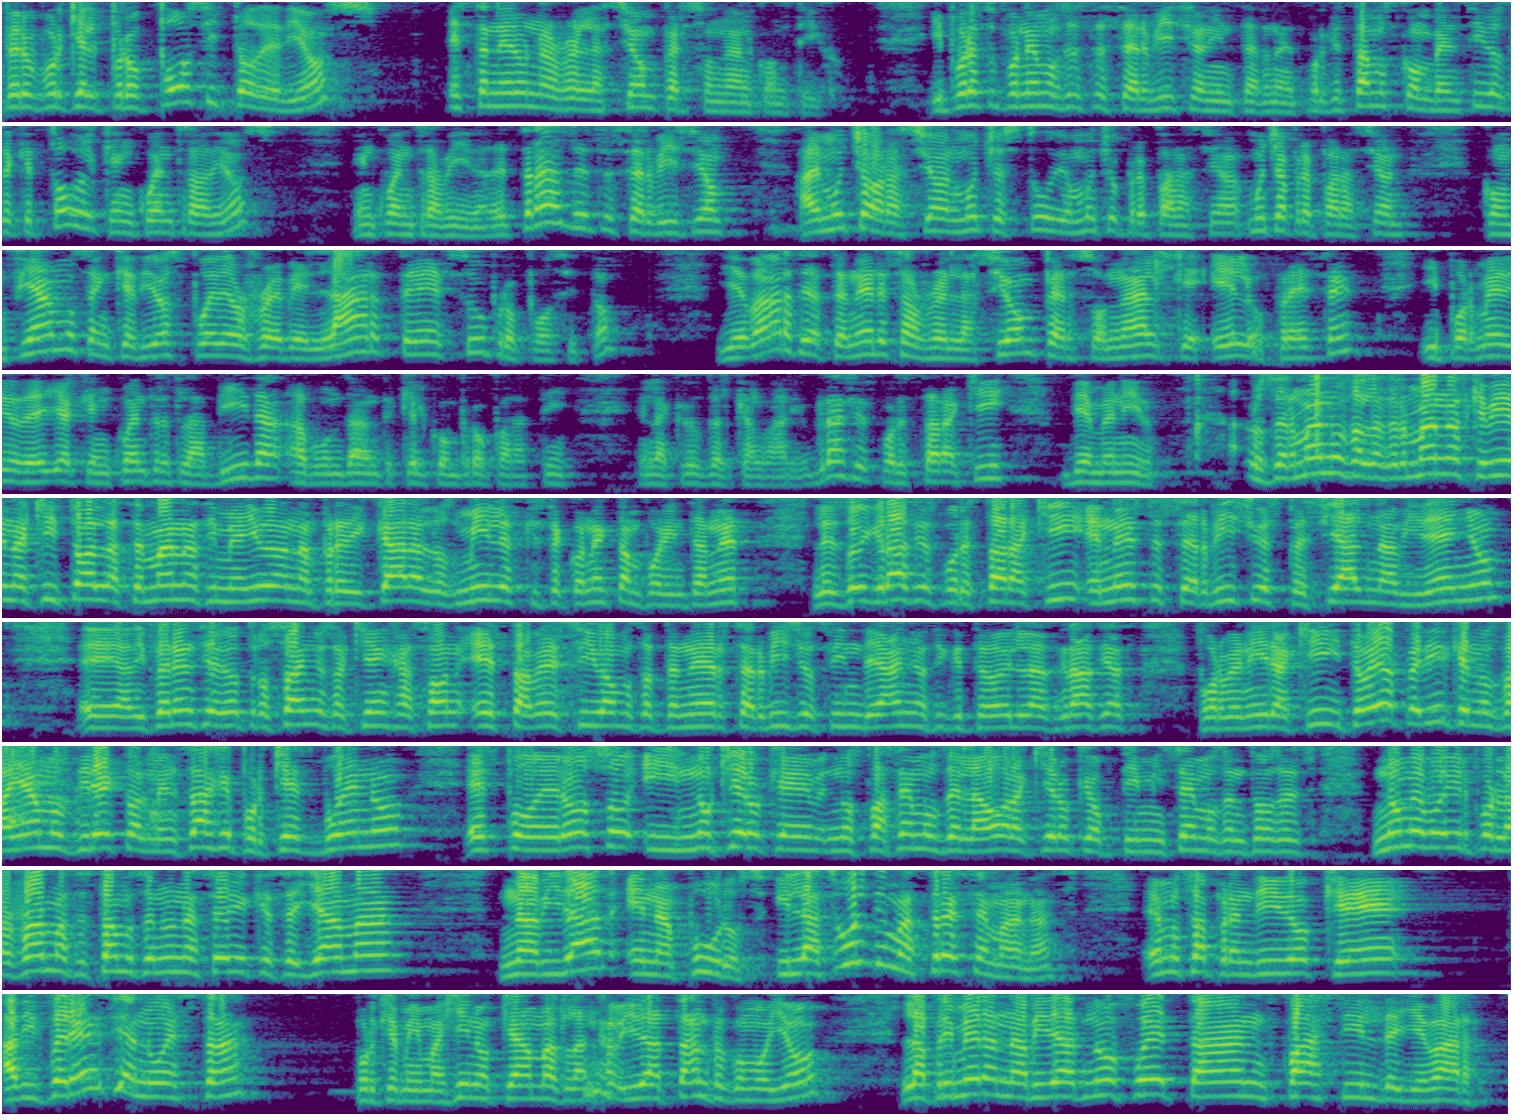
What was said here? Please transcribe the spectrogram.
pero porque el propósito de Dios es tener una relación personal contigo. Y por eso ponemos este servicio en Internet, porque estamos convencidos de que todo el que encuentra a Dios encuentra vida. Detrás de ese servicio hay mucha oración, mucho estudio, mucha preparación, mucha preparación. Confiamos en que Dios puede revelarte su propósito llevarte a tener esa relación personal que Él ofrece y por medio de ella que encuentres la vida abundante que Él compró para ti en la cruz del Calvario. Gracias por estar aquí, bienvenido. A los hermanos, a las hermanas que vienen aquí todas las semanas y me ayudan a predicar, a los miles que se conectan por internet, les doy gracias por estar aquí en este servicio especial navideño. Eh, a diferencia de otros años aquí en Jason, esta vez sí vamos a tener servicios fin de año, así que te doy las gracias por venir aquí. Y te voy a pedir que nos vayamos directo al mensaje porque es bueno, es poderoso y no quiero que nos pasemos de la hora, quiero que optimicemos. Entonces, no me voy a ir por las ramas. Estamos en una serie que se llama Navidad en apuros. Y las últimas tres semanas hemos aprendido que, a diferencia nuestra, porque me imagino que amas la Navidad tanto como yo, la primera Navidad no fue tan fácil de llevar.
